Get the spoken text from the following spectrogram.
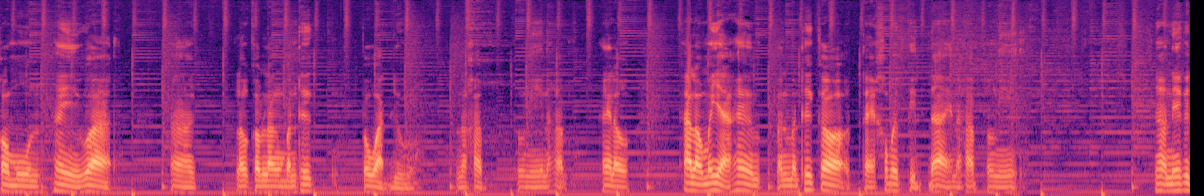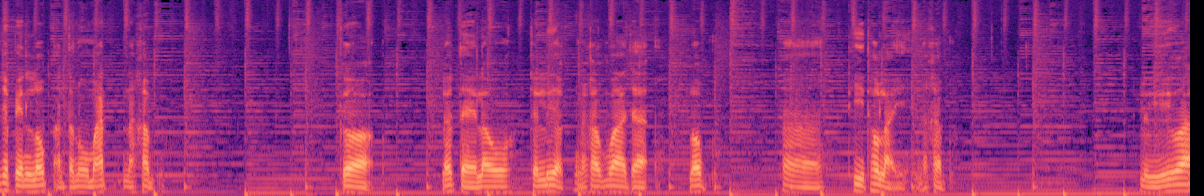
ข้อมูลให้ว่าเรากำลังบันทึกประวัติอยู่นะครับ ตรงนี้นะครับให้เราถ้าเราไม่อยากให้มันบันทึกก็แต่เข้าไปปิดได้นะครับ ตรงนี้แล้วนี้ก็จะเป็นลบอัตโนมัตินะครับ ก็แล้วแต่เราจะเลือกนะครับว่าจะลบที่เท่าไหร่นะครับ หรือว่า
